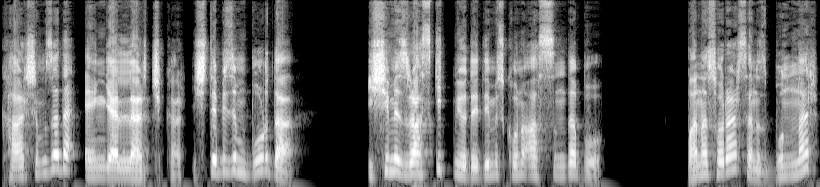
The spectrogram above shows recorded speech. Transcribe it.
karşımıza da engeller çıkar. İşte bizim burada işimiz rast gitmiyor dediğimiz konu aslında bu. Bana sorarsanız bunlar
